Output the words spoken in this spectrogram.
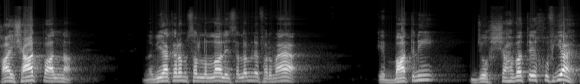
خواہشات پالنا نبی اکرم صلی اللہ علیہ وسلم نے فرمایا کہ باطنی جو شہوت خفیہ ہے،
